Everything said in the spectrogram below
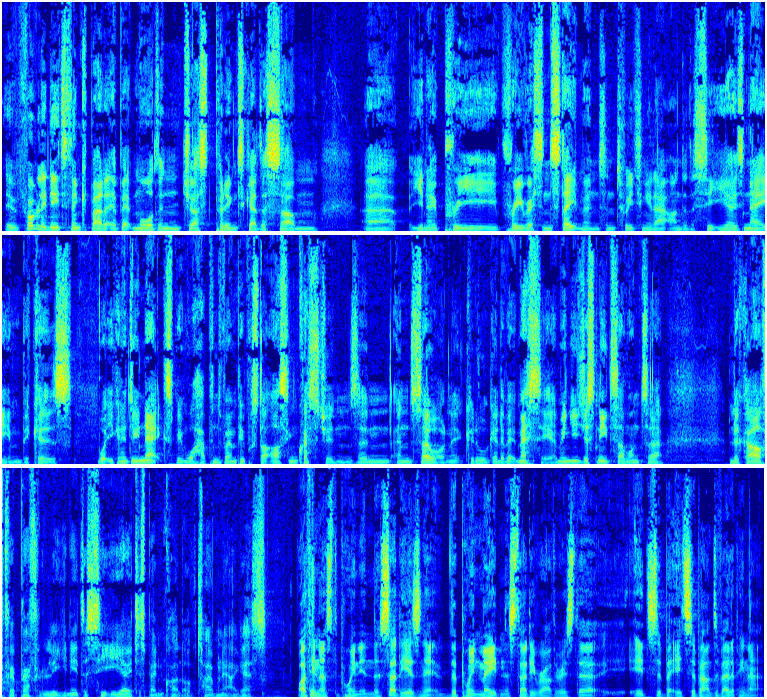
we probably need to think about it a bit more than just putting together some uh, you know, pre pre written statements and tweeting it out under the CEO's name because what you're going to do next? I mean, what happens when people start asking questions and and so on? It could all get a bit messy. I mean, you just need someone to look after it. Preferably, you need the CEO to spend quite a lot of time on it, I guess. I think that's the point in the study, isn't it? The point made in the study, rather, is that it's about, it's about developing that,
